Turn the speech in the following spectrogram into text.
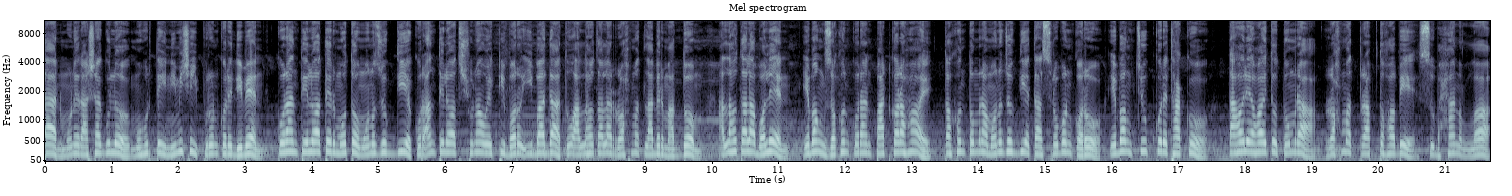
তার মনের আশাগুলো মুহূর্তেই নিমিষেই পূরণ করে দিবেন। কোরআন তেলাওয়াতের মতো মনোযোগ দিয়ে কোরআন তেলাওয়াত শোনাও একটি বড় ইবাদাত ও আল্লাহ তাআলার রহমত লাভের মাধ্যম। আল্লাহ তাআলা বলেন, এবং যখন কোরআন পাঠ করা হয়, তখন তোমরা মনোযোগ দিয়ে তা শ্রবণ করো এবং চুপ করে থাকো। তাহলে হয়তো তোমরা রহমত প্রাপ্ত হবে। সুবহানাল্লাহ।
